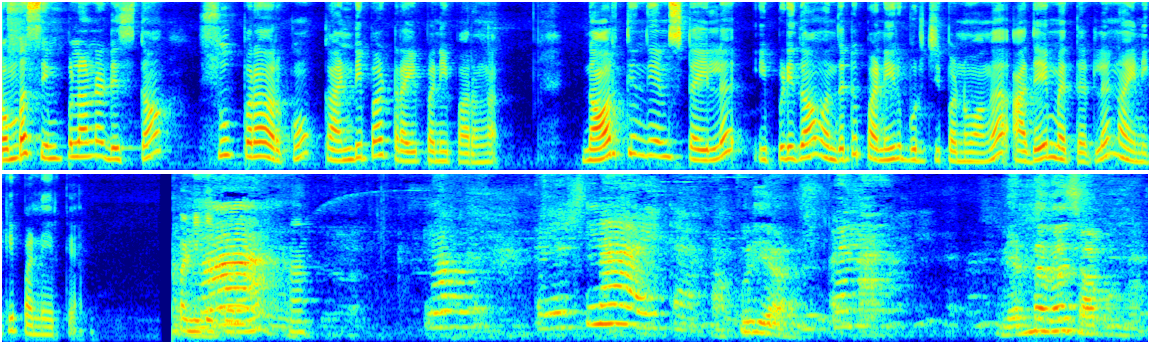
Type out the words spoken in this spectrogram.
ரொம்ப சிம்பிளான டிஷ் தான். சூப்பராக இருக்கும். கண்டிப்பாக ட்ரை பண்ணி பாருங்கள் நார்த் இந்தியன் ஸ்டைலில் இப்படி தான் வந்துட்டு பன்னீர் புரிச்சி பண்ணுவாங்க. அதே மெத்தடில் நான் இன்றைக்கி பண்ணியிருக்கேன். பண்ணிக்க போகிறேன் ஆ நான் கிருஷ்ணா ஆயிட்டேன் அப்படியா? எண்ணெய் தான் சாப்பிடணும்.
